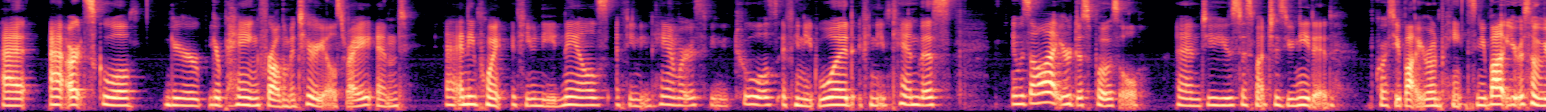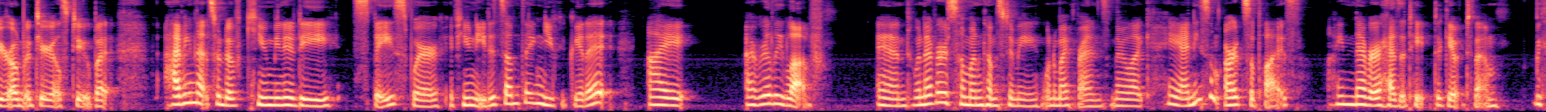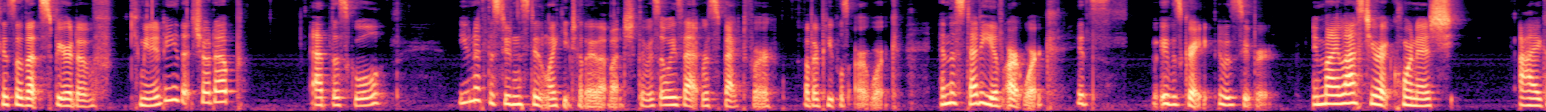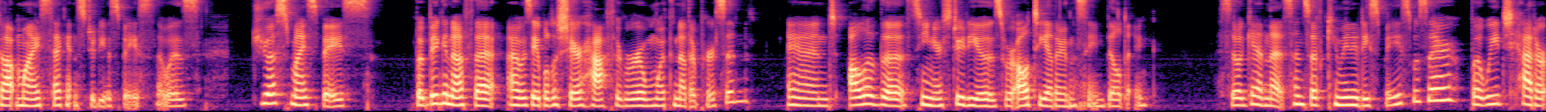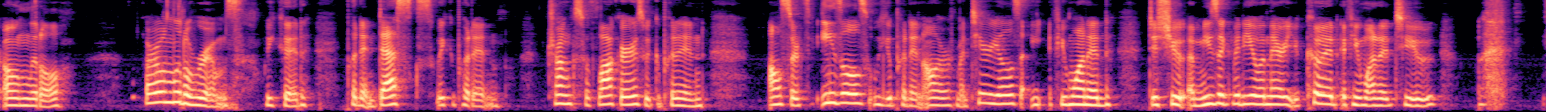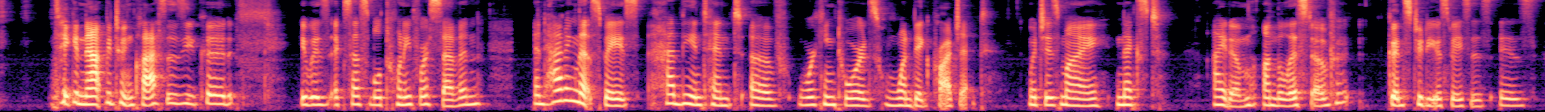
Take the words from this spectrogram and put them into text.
At at art school, you're you're paying for all the materials, right? And at any point if you need nails, if you need hammers, if you need tools, if you need wood, if you need canvas, it was all at your disposal and you used as much as you needed. Of course, you bought your own paints and you bought your, some of your own materials too, but having that sort of community space where if you needed something, you could get it, I I really love. And whenever someone comes to me, one of my friends, and they're like, "Hey, I need some art supplies." I never hesitate to give it to them because of that spirit of community that showed up at the school. Even if the students didn't like each other that much, there was always that respect for other people's artwork and the study of artwork. It's it was great. It was super. In my last year at Cornish, I got my second studio space that was just my space, but big enough that I was able to share half the room with another person. And all of the senior studios were all together in the same building. So again, that sense of community space was there, but we each had our own little our own little rooms. We could put in desks, we could put in trunks with lockers, we could put in all sorts of easels, we could put in all of our materials. If you wanted to shoot a music video in there, you could. If you wanted to take a nap between classes, you could. It was accessible 24 7. And having that space had the intent of working towards one big project which is my next item on the list of good studio spaces, is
